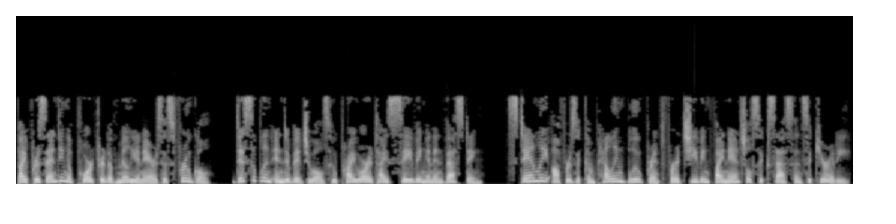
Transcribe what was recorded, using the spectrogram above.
By presenting a portrait of millionaires as frugal, disciplined individuals who prioritize saving and investing, Stanley offers a compelling blueprint for achieving financial success and security.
